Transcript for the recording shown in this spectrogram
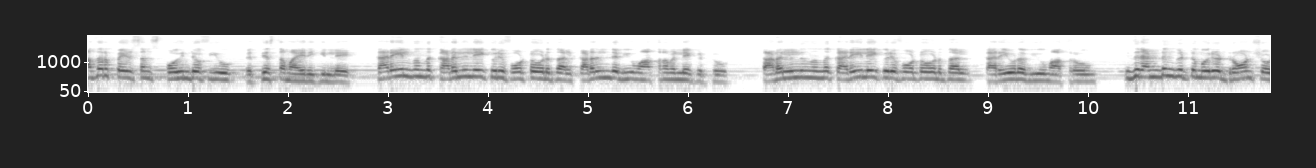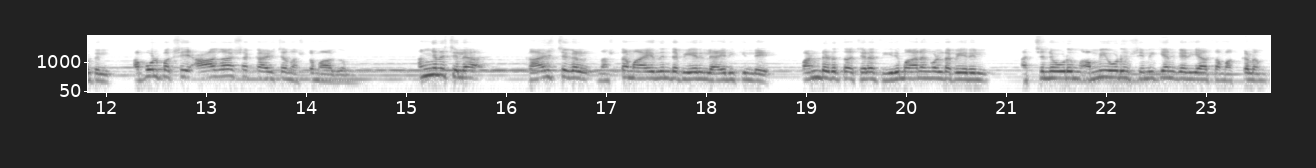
Other persons point of view വ്യത്യസ്തമായിരിക്കില്ലേ? കരയിൽ നിന്ന് കടലിലേക്ക് ഒരു ഫോട്ടോ എടുത്താൽ കടലിന്റെ വ്യൂ മാത്രമല്ലേ കിട്ടൂ? കടലിൽ നിന്ന് കരയിലേക്ക് ഒരു ഫോട്ടോ എടുത്താൽ കരയുടെ വ്യൂ മാത്രവും. ഇത് രണ്ടും കിട്ടും ഒരു ഡ്രോൺ ഷോട്ടിൽ അപ്പോൾ പക്ഷേ ആകാശ കാഴ്ച നഷ്ടമാകും. അങ്ങനെ ചില കാഴ്ചകൾ നഷ്ടമായതിന്റെ പേരിലായിരിക്കില്ലേ? പണ്ടെടുത്ത ചില തീരുമാനങ്ങളുടെ പേരിൽ അച്ഛനോടും അമ്മയോടും ക്ഷമിക്കാൻ കഴിയാത്ത മക്കളും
